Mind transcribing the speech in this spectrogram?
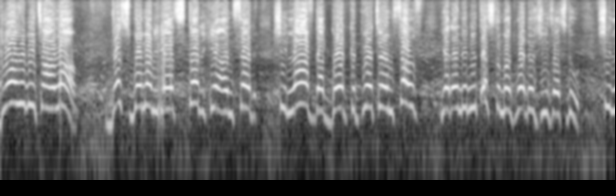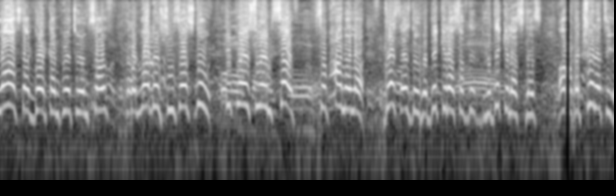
Glory be to Allah. This woman here stood here and said she laughed that God could pray to himself. Yet in the New Testament, what does Jesus do? She laughs that God can pray to himself. But what does Jesus do? He prays to himself. Subhanallah. This is the ridiculous of the ridiculousness of the Trinity.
